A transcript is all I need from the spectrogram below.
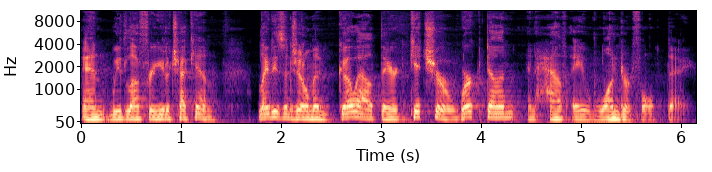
And we'd love for you to check in. Ladies and gentlemen, go out there, get your work done, and have a wonderful day.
